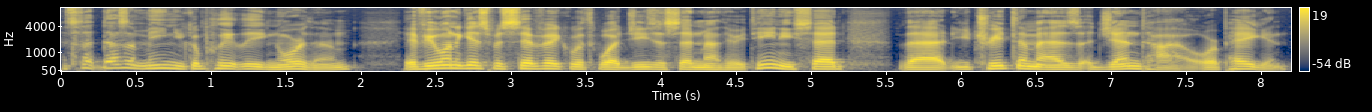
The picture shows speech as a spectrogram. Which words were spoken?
And so that doesn't mean you completely ignore them. If you want to get specific with what Jesus said in Matthew 18, he said that you treat them as a Gentile or pagan.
